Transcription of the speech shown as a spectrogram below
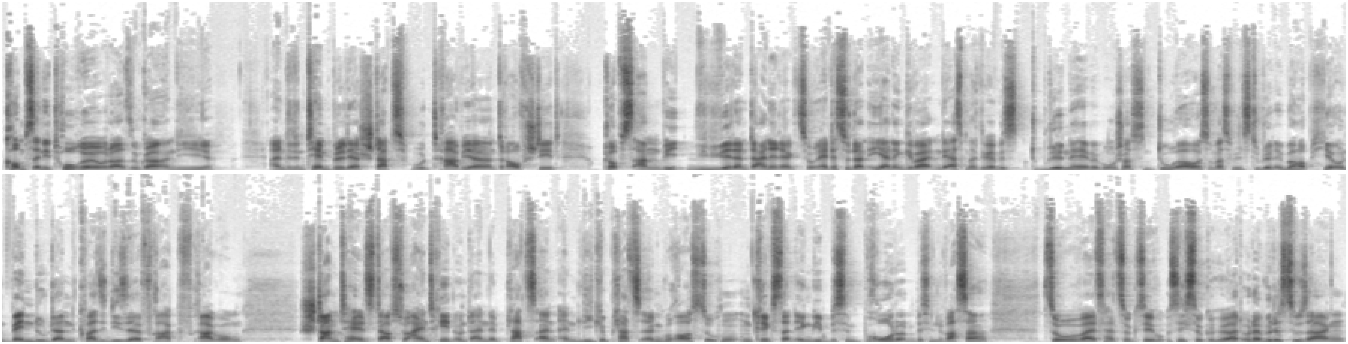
kommst an die Tore oder sogar an, die, an den Tempel der Stadt, wo Travia draufsteht, klopfst an. Wie, wie wäre dann deine Reaktion? Hättest du dann eher einen Geweihten, der erstmal sagt, wer bist du denn, hey, warum schaust denn du aus und was willst du denn überhaupt hier? Und wenn du dann quasi diese Fra Befragung standhältst, darfst du eintreten und einen Platz, einen, einen Liegeplatz irgendwo raussuchen und kriegst dann irgendwie ein bisschen Brot und ein bisschen Wasser so, weil es halt so, sich so gehört? Oder würdest du sagen,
